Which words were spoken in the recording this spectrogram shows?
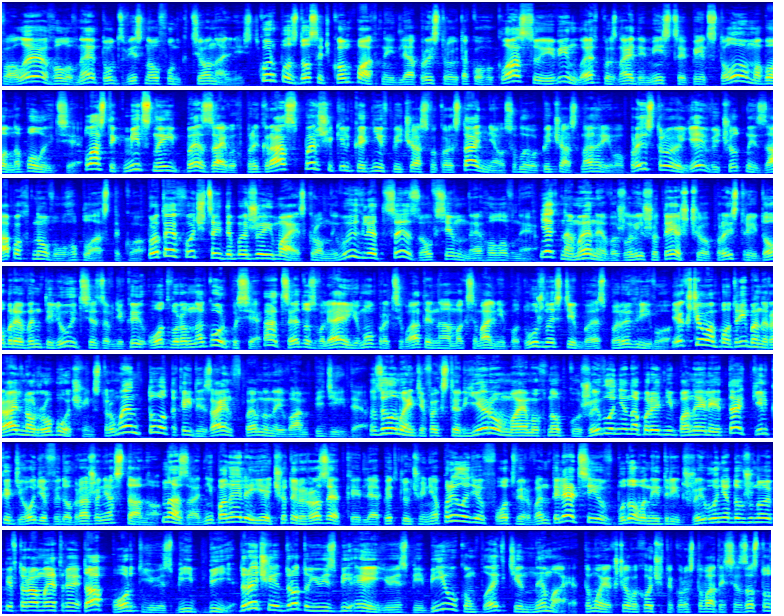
але головне тут, звісно, функціональність. Корпус досить компактний для пристрою такого класу, і він легко знайде місце під столом або на полиці. Пластик міцний, без зайвих прикрас. Перші кілька днів під час використання, особливо під час нагріву пристрою, є відчутний запах нового пластику. Проте, хоч цей ДБЖ і має скромний вигляд, це зовсім не головне. Як на мене, важливіше те, що пристрій добре вентилюється завдяки отворам на корпусі, а це дозволяє йому працювати на максимальній потужності без перегріву. Якщо вам потрібен реально робочий інструмент, то такий дизайн впевнений вам підійде. З елементів екстер'єру маємо кнопку живлення на передній панелі та кілька діодів відображення стану. На задній панелі є чотири розетки для підключення приладів, отвір вентиляції, вбудований дріт живлення довжиною 1,5 метри та порт USB-B. До речі, дроту USB-A і USB-B у комплекті немає, тому якщо ви хочете користуватися застосунком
